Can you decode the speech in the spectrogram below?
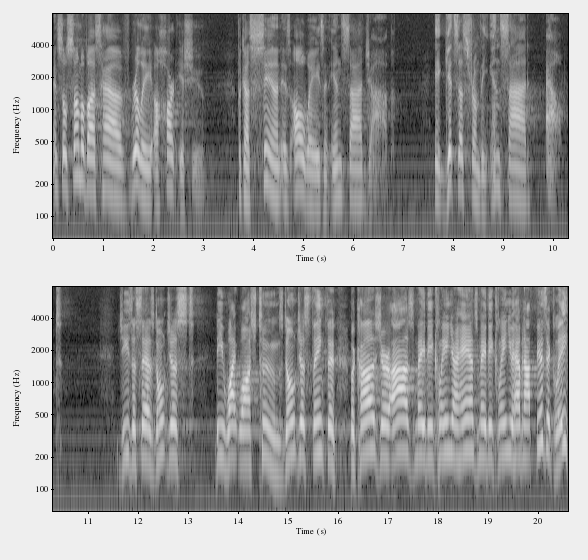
And so some of us have really a heart issue because sin is always an inside job. It gets us from the inside out. Jesus says, don't just be whitewashed tombs. Don't just think that because your eyes may be clean, your hands may be clean, you have not physically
